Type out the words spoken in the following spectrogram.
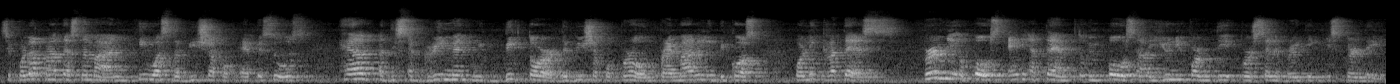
si Polycrates naman, he was the bishop of Ephesus, held a disagreement with Victor, the bishop of Rome, primarily because Polycrates firmly opposed any attempt to impose a uniform date for celebrating Easter Day.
